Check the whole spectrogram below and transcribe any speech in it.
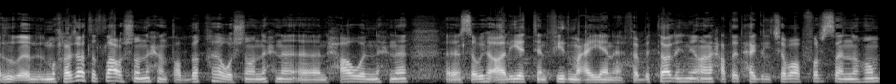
ال- المخرجات اللي طلعوا شلون نحن نطبقها وشلون نحن آه، نحاول نحن آه، نسويها آلية تنفيذ معينة، فبالتالي هنا أنا حطيت حق الشباب فرصة إنهم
